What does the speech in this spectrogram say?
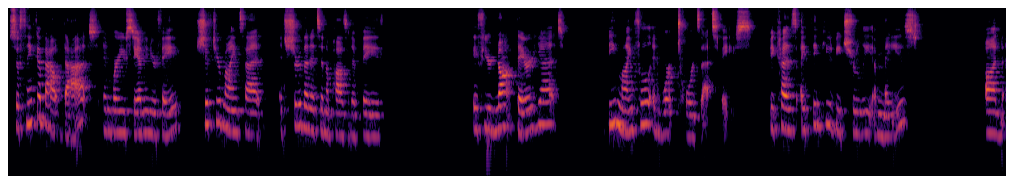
So think about that and where you stand in your faith. Shift your mindset, ensure that it's in a positive faith. If you're not there yet, be mindful and work towards that space because I think you'd be truly amazed on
